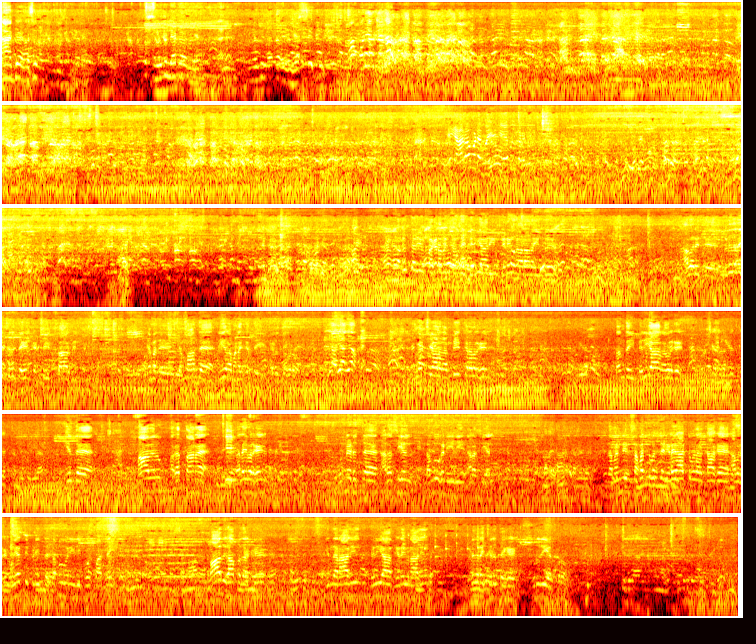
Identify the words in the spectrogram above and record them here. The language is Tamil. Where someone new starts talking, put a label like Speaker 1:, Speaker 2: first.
Speaker 1: હા જે અશોક
Speaker 2: યોગી લેટર યોગી લેટર
Speaker 3: பகுத்தறிவு பகலவன் தந்தை பெரியாரின் நினைவு நாளான இன்று அவருக்கு விடுதலை சிறுத்தைகள் கட்சியின் சார்பில் எமது செம்மாந்த வீர வணக்கத்தை செலுத்துகிறோம். புரட்சியாளர் அம்பேத்கர் அவர்கள் தந்தை பெரியார் அவர்கள் இந்த மாபெரும் மகத்தான தலைவர்கள் முன்னெடுத்த அரசியல் சமூக நீதி அரசியல். இந்த மண்ணில் சமத்துவத்தை நிலைநாட்டுவதற்காக அவர்கள் உயர்த்தி பிடித்த சமூக நீதி கோட்பாட்டை பாதுகாப்பதற்கு இந்த நாளில் பெரியார் நினைவு நாளில் விடுதலை சிறுத்தைகள் உறுதியேற்கிறோம்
